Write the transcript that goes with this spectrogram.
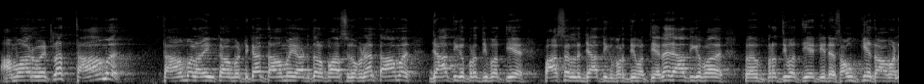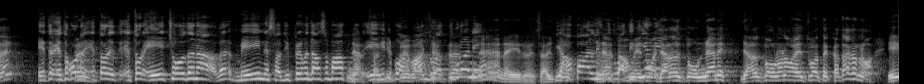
අමාරු වෙట్లా තාම තාම ලයින්කාම ටික තාම යටතල පාසුකම නැහැ තාම ජාතික ප්‍රතිපත්තිය පාසල් ජාතික ප්‍රතිපත්තිය නැහැ ජාතික ප්‍රතිපත්තිය ඇටියට සෞඛ්‍ය තාම නැහැ එත- එතකොට එතකොට එතකොට ඒ චෝදනාව මේ ඉන්න සජිත් ප්‍රේමදාස මහත්මයා ඒ හිටපු ආණ්ඩුවක් තිබුණානේ. නෑ නෑ ඊට පස්සේ යහපාලනේ නෑ, ඔබතුමා තාම එතුමා තිබියනේ. ජනත්ව උන්නේ නෑනේ. ජනත්ව උනනවා එතුමාත් එක්ක කතා කරනවා. ඒ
